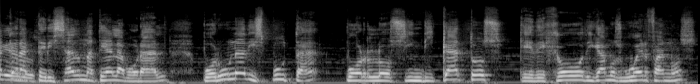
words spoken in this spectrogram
frieguen los- caracterizado en materia laboral por una disputa por los sindicatos que dejó, digamos, huérfanos.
